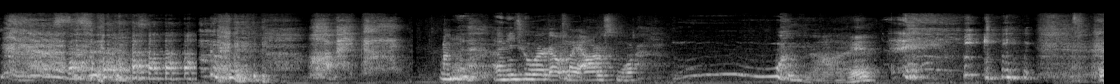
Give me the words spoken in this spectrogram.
Oh I need to work out my arms more. Nine. Come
